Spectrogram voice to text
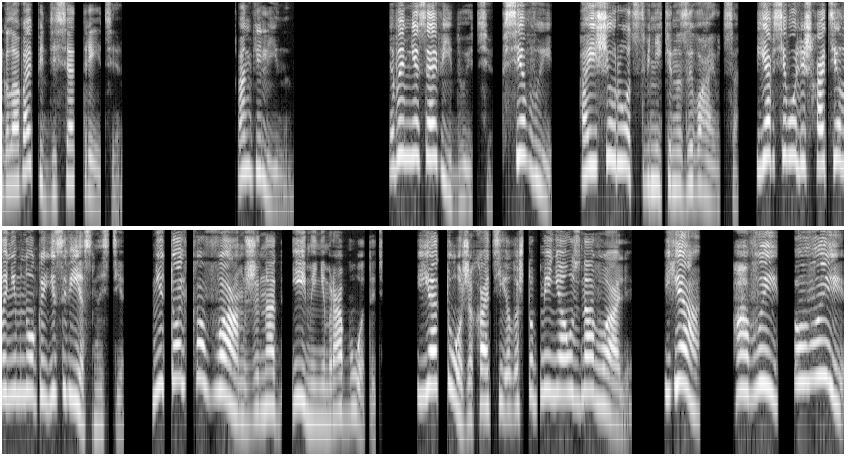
Глава 53. Ангелина. Вы мне завидуете, все вы, а еще родственники называются. Я всего лишь хотела немного известности. Не только вам же над именем работать. Я тоже хотела, чтобы меня узнавали. Я, а вы, вы!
